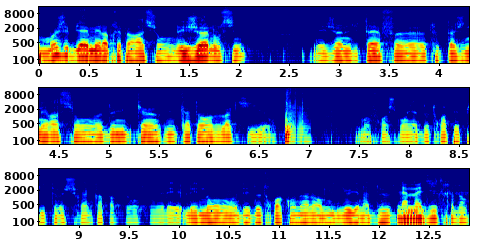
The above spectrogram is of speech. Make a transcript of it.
moi j'ai bien aimé la préparation. Les jeunes aussi. Les jeunes du TEF toute la génération euh, 2015-2014 là qui euh, moi franchement il y a deux trois pépites je serais incapable de retrouver les, les noms des deux trois qu'on a là en milieu il y en a deux Lamadi, très bon.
